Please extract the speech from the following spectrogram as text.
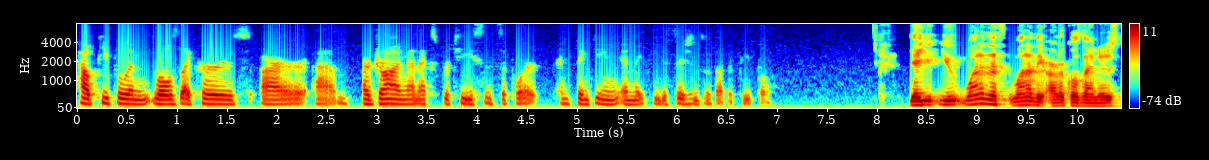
how people in roles like hers are um, are drawing on expertise and support and thinking and making decisions with other people. Yeah, you, you one of the one of the articles I noticed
